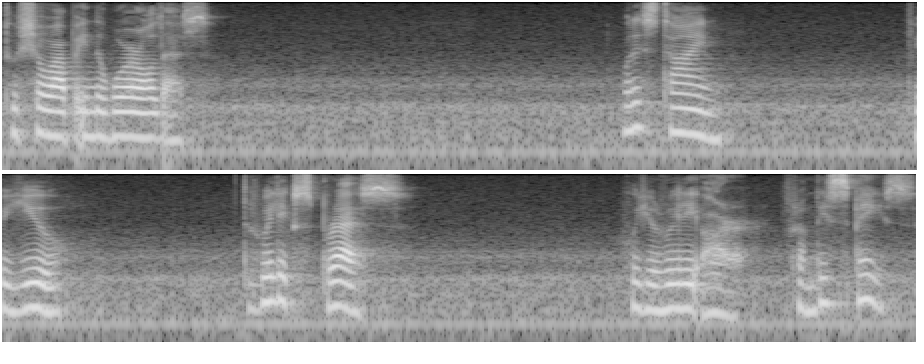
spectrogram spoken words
to show up in the world as? What is time for you to really express who you really are? from this space.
